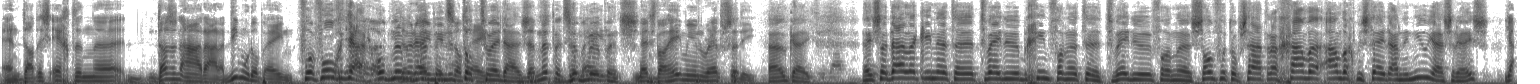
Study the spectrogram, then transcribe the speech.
En dat is echt een, dat is een aanrader. Die moet op één. Voor volgend jaar op nummer De 1 in de op top één. 2000. De Muppets de Muppets. met Bohemian Rhapsody. Oké. Hey, zo dadelijk in het tweede uur, begin van het tweede uur van Zandvoort op zaterdag... gaan we aandacht besteden aan de nieuwjaarsrace. Ja.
